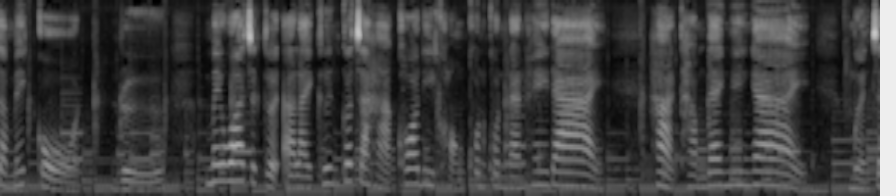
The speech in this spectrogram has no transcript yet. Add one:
จะไม่โกรธหรือไม่ว่าจะเกิดอะไรขึ้นก็จะหาข้อดีของคนคนนั้นให้ได้ หากทำได้ง่าย ๆ เหมือนใจ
